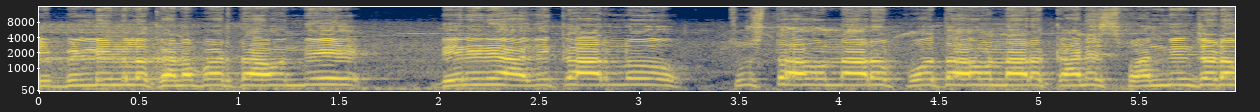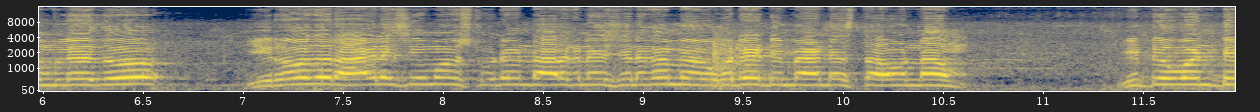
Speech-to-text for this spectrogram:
ఈ బిల్డింగ్లో కనపడతా ఉంది. దీనిని అధికారులు చూస్తూ ఉన్నారు పోతా ఉన్నారు కానీ స్పందించడం లేదు. ఈరోజు రాయలసీమ స్టూడెంట్ ఆర్గనైజేషన్గా మేము ఒకటే డిమాండ్ ఇస్తూ ఉన్నాం. ఇటువంటి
